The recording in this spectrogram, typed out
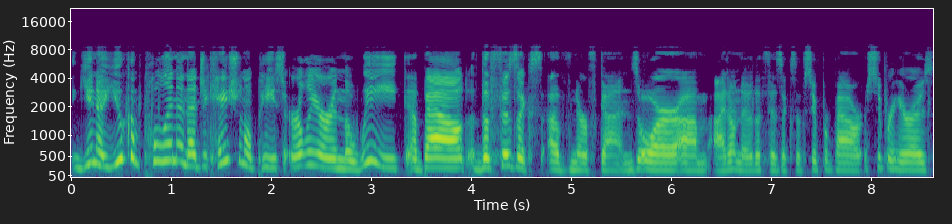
you know you can pull in an educational piece earlier in the week about the physics of nerf guns or um, i don't know the physics of superpower superheroes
